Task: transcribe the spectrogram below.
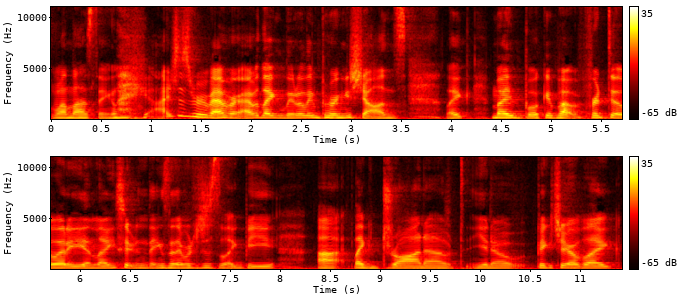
one last thing like i just remember i would like literally bring sean's like my book about fertility and like certain things and it would just like be uh like drawn out you know picture of like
